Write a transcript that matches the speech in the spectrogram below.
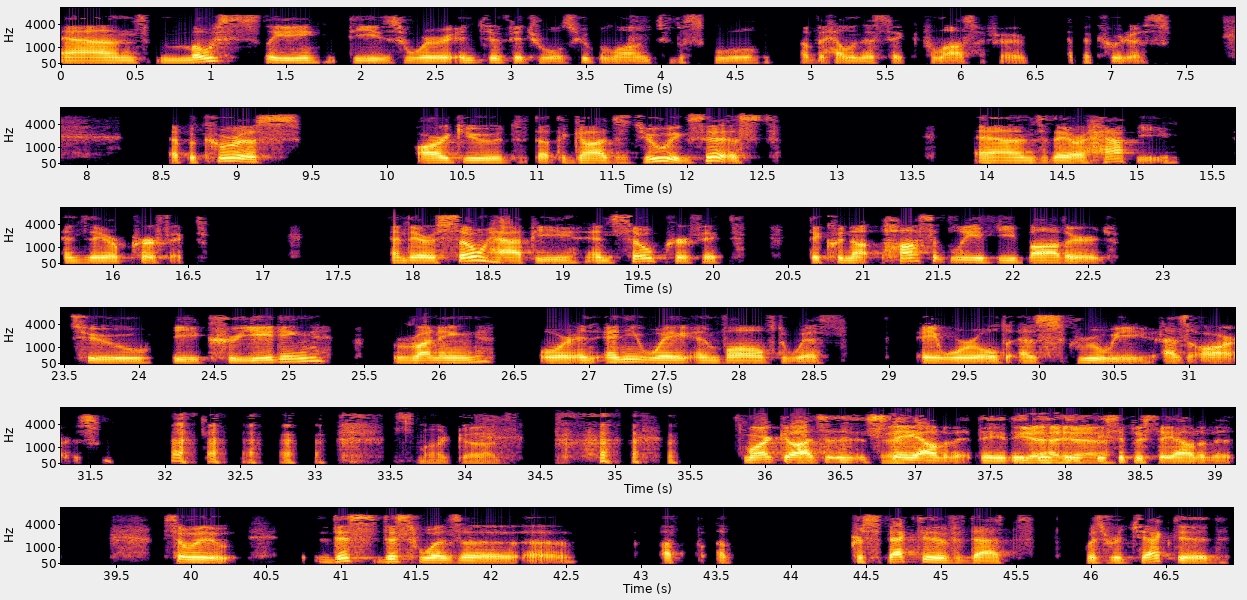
And mostly these were individuals who belonged to the school of the Hellenistic philosopher Epicurus. Epicurus argued that the gods do exist and they are happy and they are perfect. And they are so happy and so perfect, they could not possibly be bothered to be creating, running, or in any way involved with a world as screwy as ours. Smart gods. Smart gods, uh, stay Yeah. out of it. They they, Yeah, they, yeah. they simply stay out of it. So it, this this was a a a perspective that was rejected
